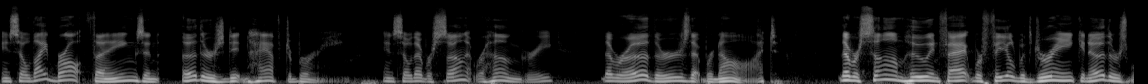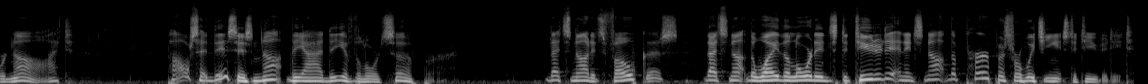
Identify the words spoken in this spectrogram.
And so they brought things and others didn't have to bring. And so there were some that were hungry, there were others that were not. There were some who, in fact, were filled with drink and others were not. Paul said this is not the idea of the Lord's Supper. That's not its focus. That's not the way the Lord instituted it, and it's not the purpose for which He instituted it.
